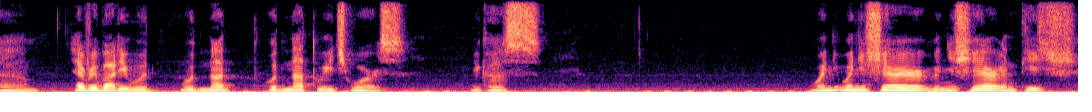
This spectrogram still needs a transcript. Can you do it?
um, everybody would would not would not wage wars because when when you share when you share and teach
